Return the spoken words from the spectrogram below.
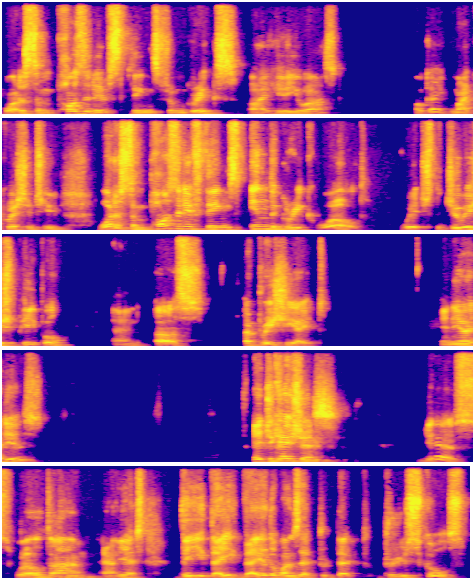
What are some positive things from Greeks? I hear you ask. Okay, my question to you. What are some positive things in the Greek world which the Jewish people and us appreciate? Any ideas? Education. Yes, well done. Uh, yes, the, they, they are the ones that, that produce schools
